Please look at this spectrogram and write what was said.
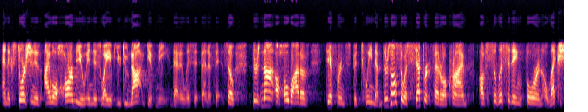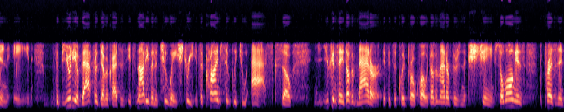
And extortion is I will harm you in this way if you do not give me that illicit benefit. So there's not a whole lot of difference between them. There's also a separate federal crime of soliciting foreign election aid. The beauty of that for the Democrats is it's not even a two way street. It's a crime simply to ask. So you can say it doesn't matter if it's a quid pro quo. It doesn't matter if there's an exchange. So long as the president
